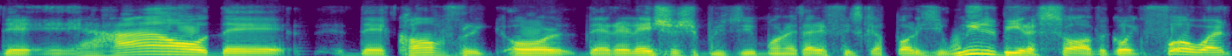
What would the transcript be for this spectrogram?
the, how the the conflict or the relationship between monetary and fiscal policy will be resolved going forward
